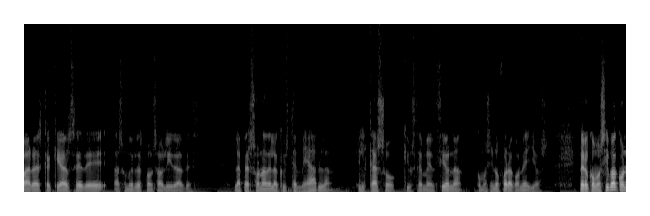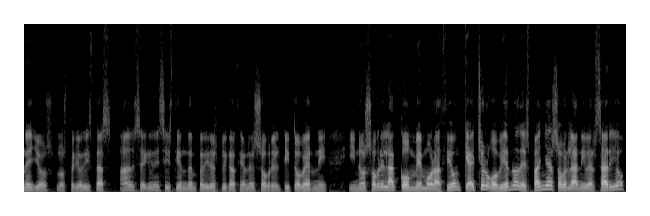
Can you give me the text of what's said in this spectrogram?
para escaquearse de asumir responsabilidades. La persona de la que usted me habla el caso que usted menciona, como si no fuera con ellos. Pero como si iba con ellos, los periodistas han seguido insistiendo en pedir explicaciones sobre el Tito Berni y no sobre la conmemoración que ha hecho el gobierno de España sobre el aniversario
